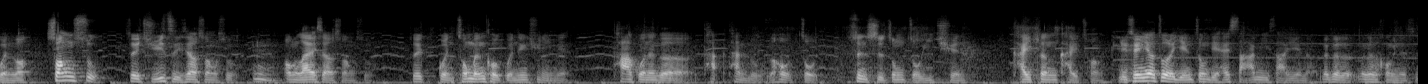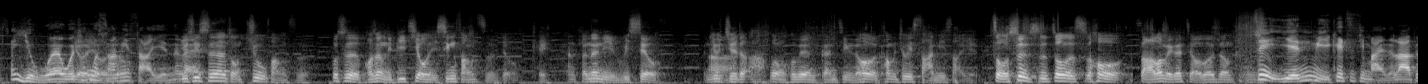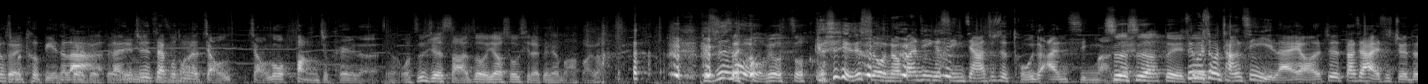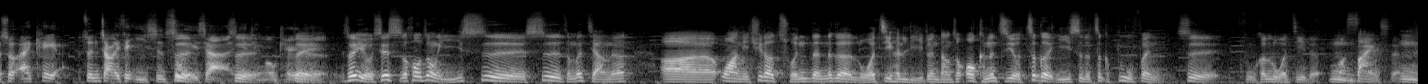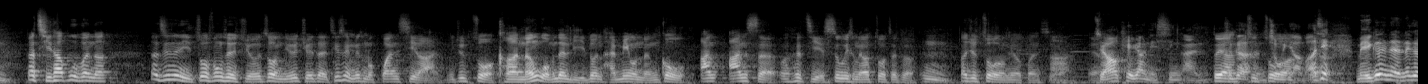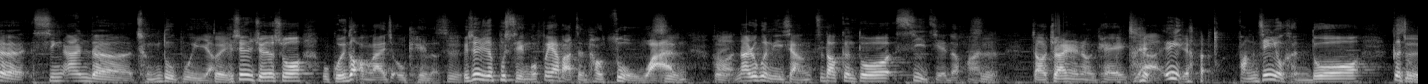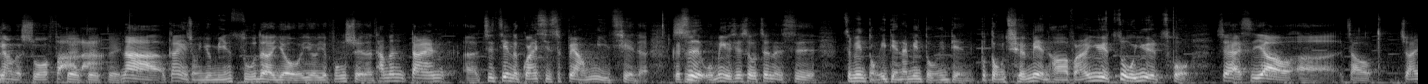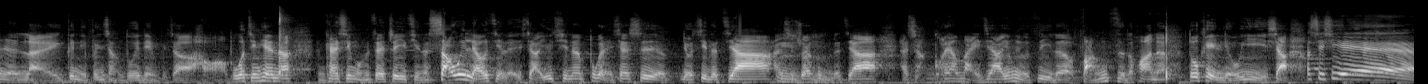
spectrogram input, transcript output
滚咯，双数，所以橘子也是要双数，嗯，online 也是要双数，所以滚从门口滚进去里面，踏过那个探探路，然后走顺时钟走一圈，开灯开窗，有些人要做的严重点，还撒米撒盐呢，那个那个是后面的事情。哎有哎，我听过撒米撒盐的，尤其是那种旧房子，不是好像你 BTO 你新房子就 OK，反正你 resale。你就觉得啊，这种会不会很干净？然后他们就会撒米撒盐，走顺时钟的时候撒到每个角落这样子。所以盐米可以自己买的啦，不用什么特别的啦，反正就是在不同的角角落放就可以了。我只是觉得撒了之后要收起来更加麻烦了。可是如果 我没有做，可是有些时候呢，搬进一个新家就是图一个安心嘛。是啊是啊，对。所以为什么长期以来啊，就是大家还是觉得说，哎，可以遵照一些仪式做一下，也挺 OK 的。对，所以有些时候这种仪式是怎么讲呢？呃，哇，你去到纯的那个逻辑和理论当中，哦，可能只有这个仪式的这个部分是符合逻辑的，嗯，science 的，嗯，那其他部分呢？那其实你做风水久了之后，你就觉得其实也没什么关系啦，你就做。可能我们的理论还没有能够 an answer 或者解释为什么要做这个，嗯，那就做了没有关系啊，只要可以让你心安，对啊，这个很重要嘛。而且每个人的那个心安的程度不一样，对，有些人觉得说我滚一个 on 来就 OK 了，是，有些人觉得不行，我非要把整套做完，好，那如果你想知道更多细节的话，是。找专人 OK，对，因为 房间有很多。各种各样的说法啦，对对对。那刚才种有民俗的，有有有风水的，他们当然呃之间的关系是非常密切的。可是我们有些时候真的是这边懂一点，那边懂一点，不懂全面哈，反而越做越错，所以还是要呃找。专人来跟你分享多一点比较好啊。不过今天呢，很开心，我们在这一集呢稍微了解了一下，尤其呢，不管你现在是有自己的家，还是住在父母的家，还是很快要买家，拥有自己的房子的话呢，都可以留意一下。谢谢，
